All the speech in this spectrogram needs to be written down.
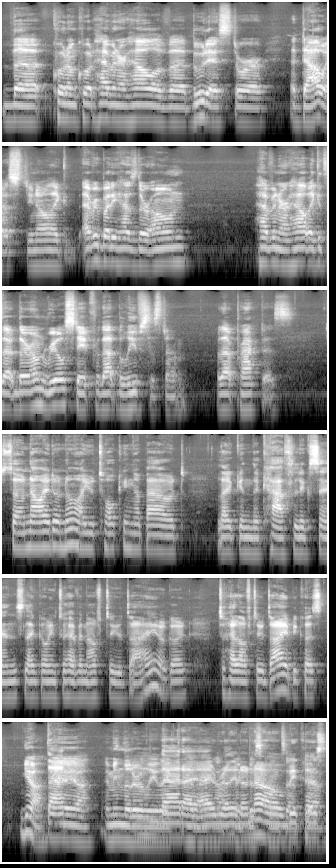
the quote unquote heaven or hell of a Buddhist or a Taoist, you know, like everybody has their own heaven or hell, like it's a, their own real state for that belief system or that practice. So now I don't know. Are you talking about, like in the Catholic sense, like going to heaven after you die, or going to hell after you die? Because Yeah, That- yeah, yeah, yeah. I mean, literally, like that heaven I, I really like don't know concept, because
